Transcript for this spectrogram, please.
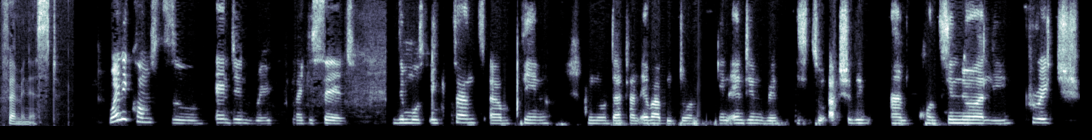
feminist. When it comes to ending rape, like you said, the most important um, thing you know that can ever be done in ending rape is to actually and continually preach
